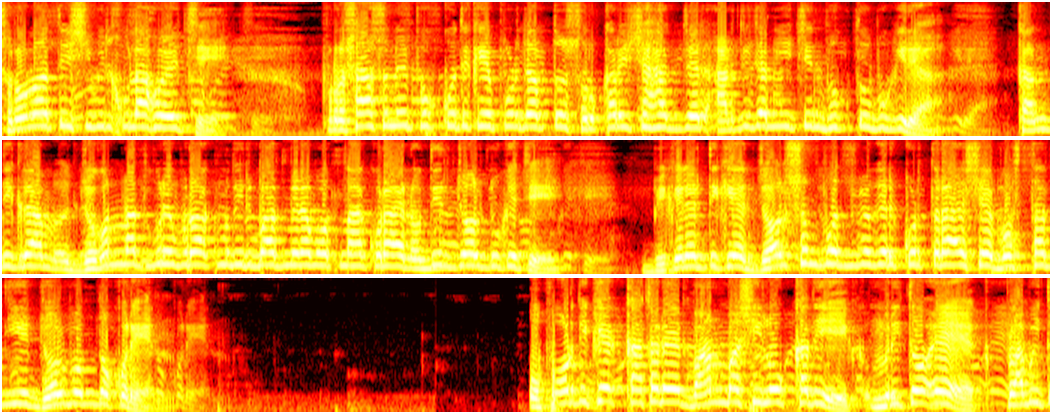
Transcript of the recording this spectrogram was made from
শরণার্থী শিবির খোলা হয়েছে। প্রশাসনের পক্ষ থেকে পর্যাপ্ত সরকারি সাহায্যের আর্জি জানিয়েছেন ভুক্তভোগীরা। কান্দিগ্রাম জগন্নাথপুরে বরাক নদীর বাঁধ মেরামত না করায় নদীর জল ঢুকেছে। বিকেলের দিকে জল সম্পদ বিভাগের কর্তারা এসে বস্তা দিয়ে জল বন্ধ করেন। অপরদিকে কাছাড়ে বানবাসী লক্ষাধিক, মৃত এক, প্লাবিত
